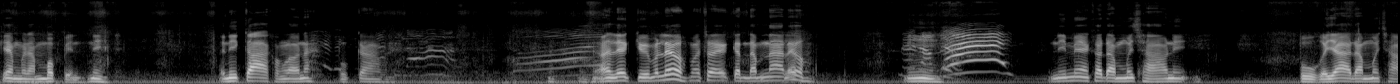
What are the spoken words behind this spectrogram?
แก้มดำบ่เป็นนี่ อันนี้ก้าของเรานะปลูกก้าไว้ อะเรียกจุ๋ยมาเร็ว มาช่วยกันดำนาเร็ว นี่อันนี้แม่เขาดำเมื่อเช้านี่ ปู่กับย่าดำเมื่อเช้า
